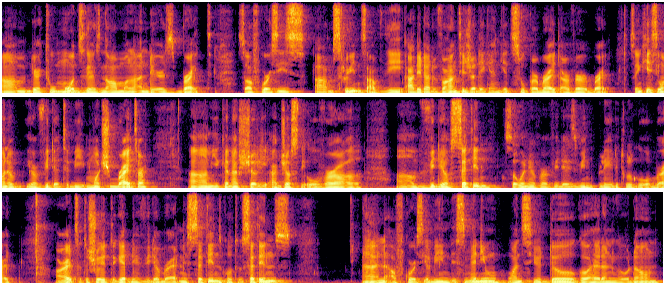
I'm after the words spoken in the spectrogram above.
Um, there are two modes, there's normal and there's bright. So of course these um, screens have the added advantage that they can get super bright or very bright. So in case you want your video to be much brighter, um, you can actually adjust the overall um, video setting. So whenever a video is being played, it will go bright. All right, so to show you to get the video brightness settings, go to settings. And of course, you'll be in this menu. Once you do, go ahead and go down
